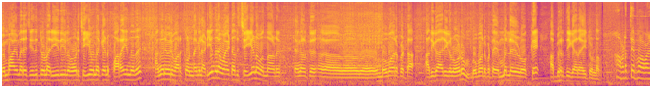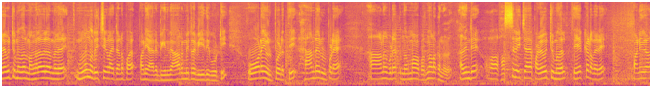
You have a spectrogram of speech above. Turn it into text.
വെമ്പായം വരെ ചെയ്തിട്ടുള്ള രീതിയിൽ റോഡ് ചെയ്യുമെന്നൊക്കെയാണ് പറയുന്നത്. അങ്ങനെ ഒരു വർക്ക് ഉണ്ടെങ്കിൽ അടിയന്തരമായിട്ട് അത് ചെയ്യണമെന്നാണ് ഞങ്ങൾക്ക് ബഹുമാനപ്പെട്ട അധികാരികളോടും ബഹുമാനപ്പെട്ട എം എൽ എയോടും ഒക്കെ അഭ്യർത്ഥിക്കാനായിട്ടുള്ളത്. അവിടുത്തെ പഴകുറ്റി മുതൽ മംഗലാപുരം വരെ മൂന്ന് റീച്ചുകളായിട്ടാണ് പണി ആരംഭിക്കുന്നത്. ആറ് മീറ്റർ വീതി കൂട്ടി ഓടയും ഉൾപ്പെടുത്തി ഹാൻഡ് ഉൾപ്പെടെ ആണ് ഇവിടെ നിർമ്മാണ പ്രവർത്തനം നടക്കുന്നത്. അതിന്റെ ഫസ്റ്റ് റീച്ചായ പഴവറ്റു മുതൽ തേക്കട വരെ പണികൾ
